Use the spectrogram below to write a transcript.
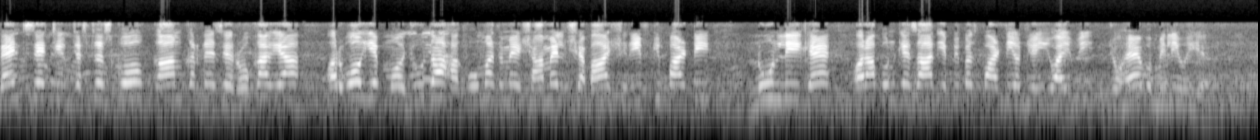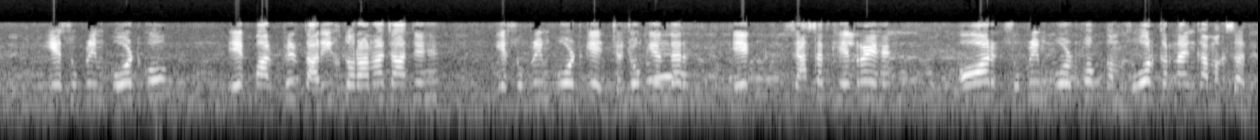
बेंच से चीफ जस्टिस को काम करने से रोका गया और वो ये मौजूदा हुकूमत में शामिल शहबाज शरीफ की पार्टी, नून लीग है और अब उनके साथ ये पीपल्स पार्टी और जेयूआई भी जो है वो मिली हुई है। ये सुप्रीम कोर्ट को एक बार फिर तारीख दोहराना चाहते हैं। ये सुप्रीम कोर्ट के जजों के अंदर एक सियासत खेल रहे हैं और सुप्रीम कोर्ट को कमज़ोर करना इनका मकसद है।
